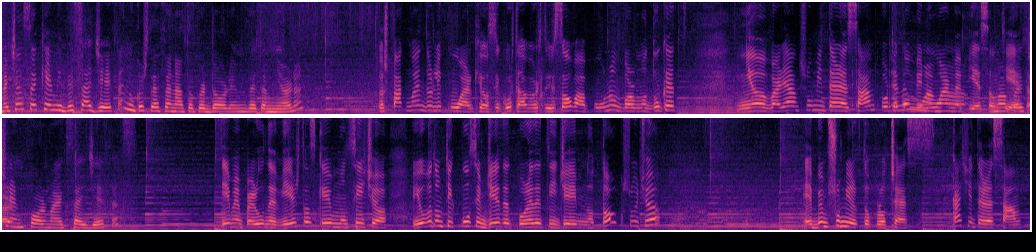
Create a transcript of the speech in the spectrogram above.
Meqenëse kemi disa gjethe, nuk është e thënë të përdorim vetëm njërën. Është pak më e ndërlikuar kjo sikur ta vështirësova punën, por më duket një variant shumë interesant për të kombinuar me pjesën tjetër. Më pëlqen forma e kësaj gjetheje. Jemi në periudhën e vjeshtës, kemi mundësi që jo vetëm t'i këpusim gjethet, por edhe t'i gjejmë në tokë, kështu që e bëjmë shumë mirë këtë proces. Kaq interesant.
